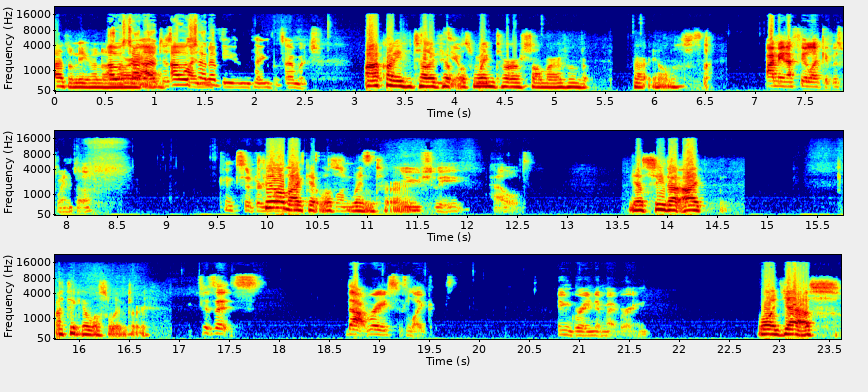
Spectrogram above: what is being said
I don't even know. I was trying to- am. just I was trying to- season thing so much. I can't even tell if it was winter or summer. If I'm very honest. I mean, I feel like it was winter. Considering I Feel like it was winter. Usually held Yeah, see that I. I think it was winter. because it's that race is like ingrained in my brain. Well, yes.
